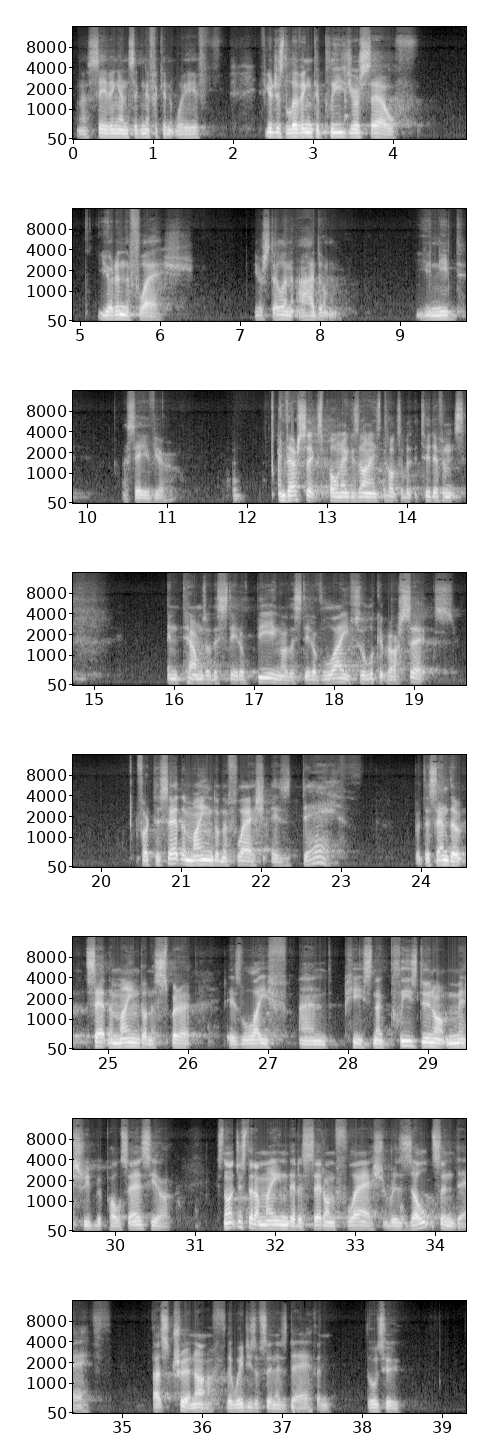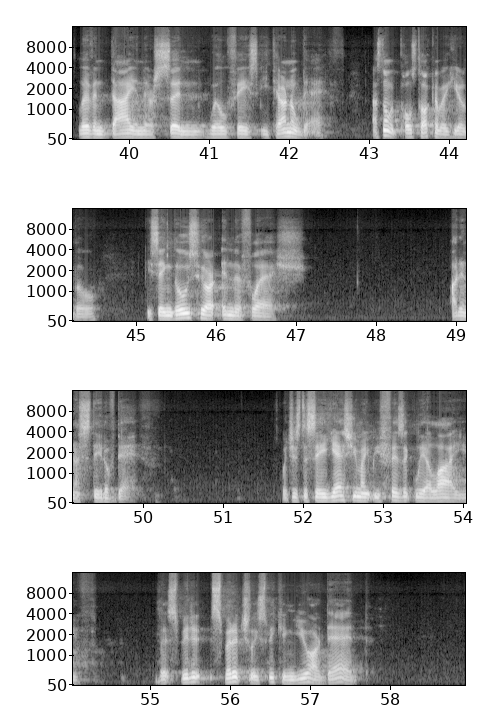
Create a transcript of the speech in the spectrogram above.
in a saving, insignificant way, if, if you're just living to please yourself, you're in the flesh. You're still in Adam. You need a Savior. In verse 6, Paul now goes on and he talks about the two differences in terms of the state of being or the state of life. So look at verse 6. For to set the mind on the flesh is death, but to set the mind on the spirit is life and peace. Now, please do not misread what Paul says here. It's not just that a mind that is set on flesh results in death. That's true enough. The wages of sin is death, and those who live and die in their sin will face eternal death. That's not what Paul's talking about here, though. He's saying those who are in the flesh are in a state of death, which is to say, yes, you might be physically alive, but spirit, spiritually speaking, you are dead.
